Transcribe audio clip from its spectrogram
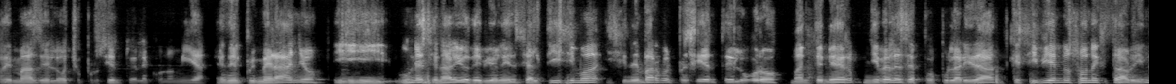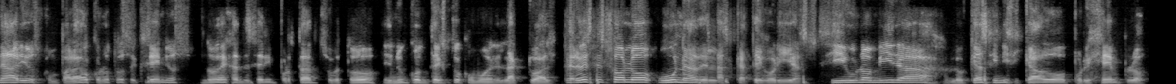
de más del 8% de la economía en el primer año y un escenario de violencia altísima y sin embargo el presidente logró mantener niveles de popularidad que si bien no son extraordinarios comparado con otros sexenios, no dejan de ser importantes, sobre todo en un contexto como el actual. Pero esa es solo una de las categorías. Si uno mira lo que ha significado, por ejemplo,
